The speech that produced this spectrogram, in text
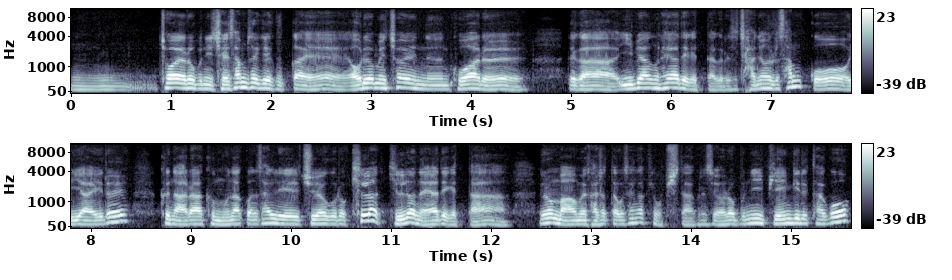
음, 저와 여러분이 제3세계 국가에 어려움에 처해 있는 고아를 내가 입양을 해야 되겠다. 그래서 자녀를 삼고 이 아이를 그 나라 그 문화권 살릴 주역으로 길러, 길러내야 되겠다. 이런 마음을 가졌다고 생각해 봅시다. 그래서 여러분이 비행기를 타고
